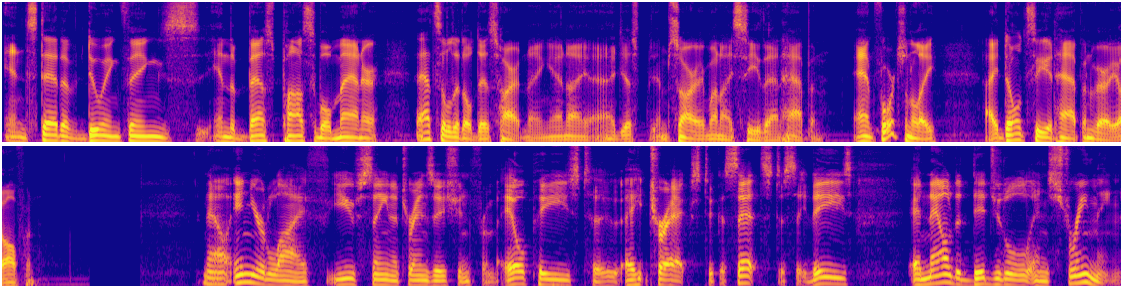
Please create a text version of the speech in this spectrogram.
instead of doing things in the best possible manner. That's a little disheartening, and I, I just am sorry when I see that happen. And fortunately, I don't see it happen very often. Now, in your life, you've seen a transition from LPs to eight tracks to cassettes to CDs and now to digital and streaming.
